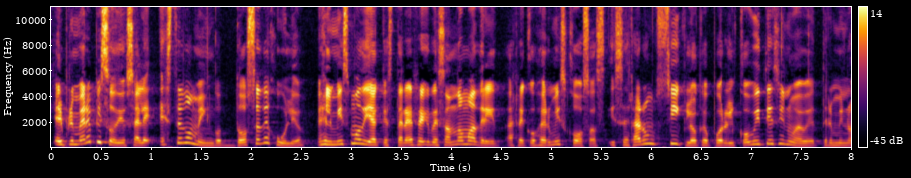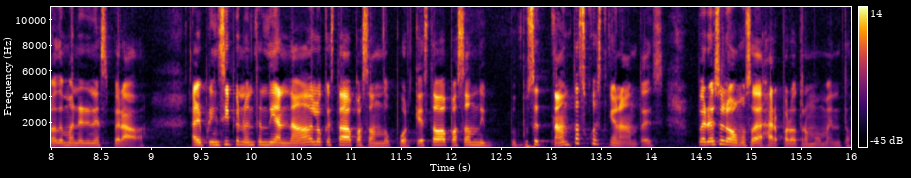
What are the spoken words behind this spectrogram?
El primer episodio sale este domingo 12 de julio, el mismo día que estaré regresando a Madrid a recoger mis cosas y cerrar un ciclo que por el COVID-19 terminó de manera inesperada. Al principio no entendía nada de lo que estaba pasando, por qué estaba pasando y me puse tantas cuestionantes, pero eso lo vamos a dejar para otro momento.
